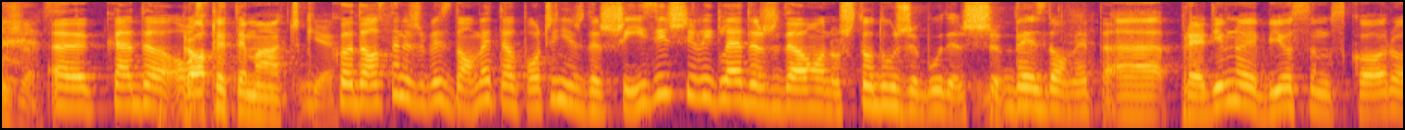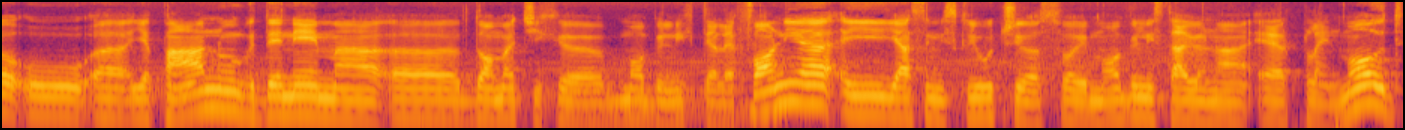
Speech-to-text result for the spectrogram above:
užas. E, kada Proklete mačke. Kada ostaneš bez dometa, ali počinješ da šiziš ili gledaš da ono što duže budeš bez dometa? Uh, predivno je, bio sam skoro u uh, Japanu gde nema uh, domaćih uh, mobilnih telefonija i ja sam isključio svoj mobilni, stavio na airplane mode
